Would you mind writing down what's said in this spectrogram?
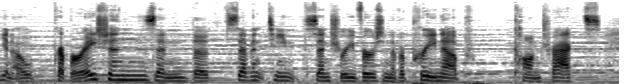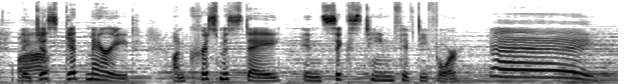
you know, preparations and the 17th century version of a prenup, contracts. Wow. They just get married on Christmas Day in 1654. Yay!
